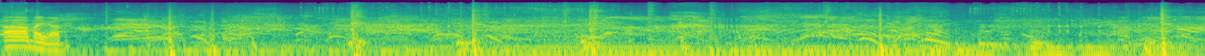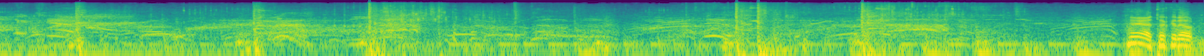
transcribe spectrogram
Oh my god. Hey, I took it out.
